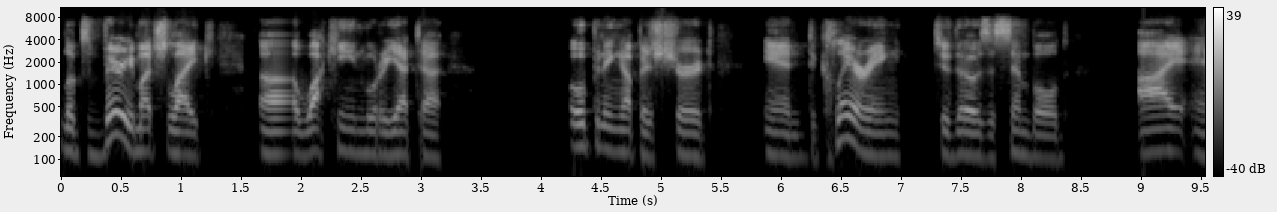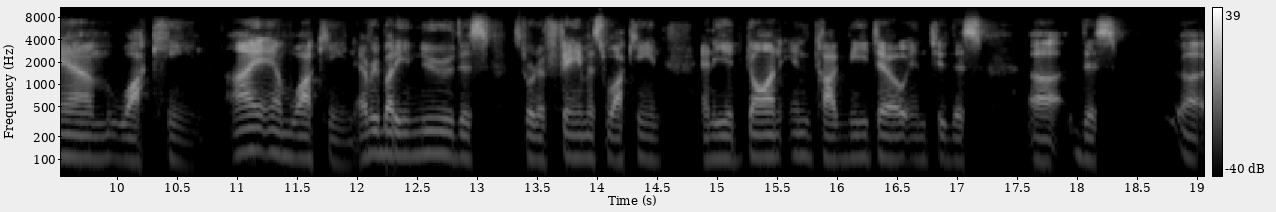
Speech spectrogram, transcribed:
looks very much like uh, Joaquin Murrieta opening up his shirt and declaring to those assembled, I am Joaquin. I am Joaquin. Everybody knew this sort of famous Joaquin, and he had gone incognito into this uh, this uh,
